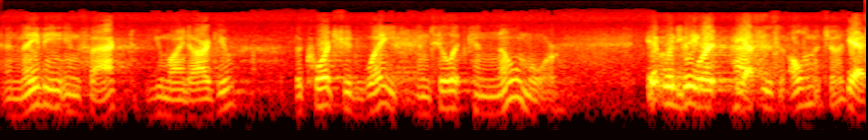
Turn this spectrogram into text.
And maybe, in fact, you might argue, the court should wait until it can know more. It would before be it passes yes. ultimate judgment. Yes,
